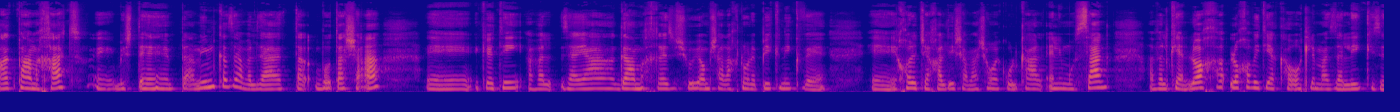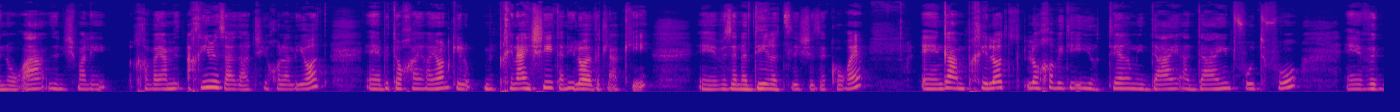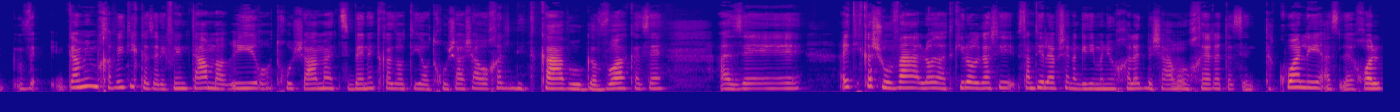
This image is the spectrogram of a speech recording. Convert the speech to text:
רק פעם אחת, בשתי פעמים כזה, אבל זה היה באותה שעה. הכיתי, אבל זה היה גם אחרי איזשהו יום שהלכנו לפיקניק ויכול להיות שאכלתי שם משהו מקולקל, אין לי מושג, אבל כן, לא, לא חוויתי הקאות למזלי, כי זה נורא, זה נשמע לי חוויה הכי מזעזעת שיכולה להיות אה, בתוך ההיריון, כאילו מבחינה אישית אני לא אוהבת להקיא, אה, וזה נדיר אצלי שזה קורה. אה, גם בחילות לא חוויתי יותר מדי עדיין, טפו טפו, אה, וגם אם חוויתי כזה לפעמים טעם מריר, או תחושה מעצבנת כזאת, או תחושה שהאוכל נתקע והוא גבוה כזה, אז אה, הייתי קשובה, לא יודעת, כאילו הרגשתי, שמתי לב שנגיד אם אני אוכלת בשעה מאוחרת אז זה תקוע לי, אז לאכול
